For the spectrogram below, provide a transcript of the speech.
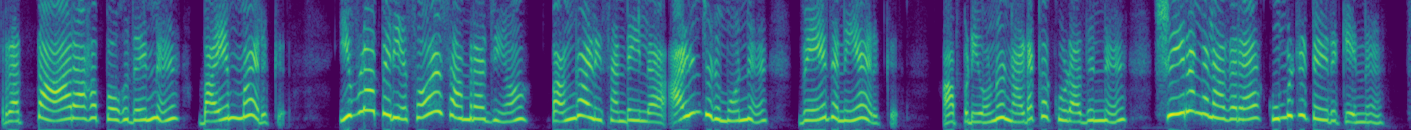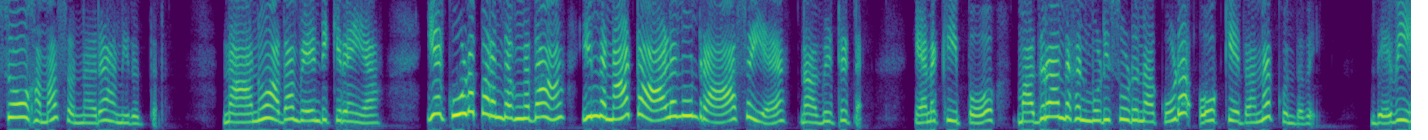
ரத்த ஆறாக போகுதுன்னு பயமா இருக்கு. இவ்வளோ பெரிய சோழ சாம்ராஜ்யம் பங்காளி சண்டையில அழிஞ்சிடுமோன்னு வேதனையா இருக்கு. அப்படி ஒன்றும் நடக்க கூடாதுன்னு ஸ்ரீரங்கநாதரை கும்பிட்டுட்டு இருக்கேன்னு சோகமா சொன்னாரு அனிருத்தர். நானும் அதான் வேண்டிக்கிறேன்யா. என் கூட பிறந்தவங்க தான் இந்த நாட்டை ஆளணுன்ற ஆசைய நான் விட்டுட்டேன். எனக்கு இப்போ மதுராந்தகன் முடிசூடுனா கூட ஓகே தானே குந்தவை. தேவி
